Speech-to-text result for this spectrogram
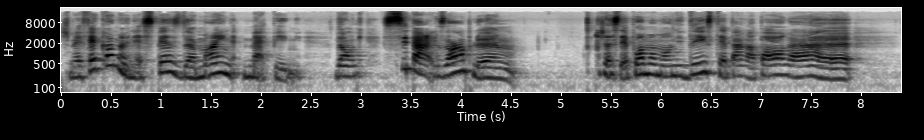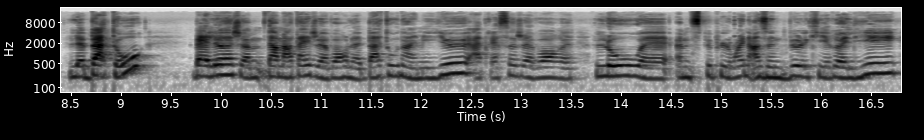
je me fais comme une espèce de mind mapping. Donc, si par exemple, je sais pas, mon idée, c'était par rapport à le bateau, ben là, dans ma tête, je vais voir le bateau dans le milieu. Après ça, je vais voir euh, l'eau euh, un petit peu plus loin dans une bulle qui est reliée.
